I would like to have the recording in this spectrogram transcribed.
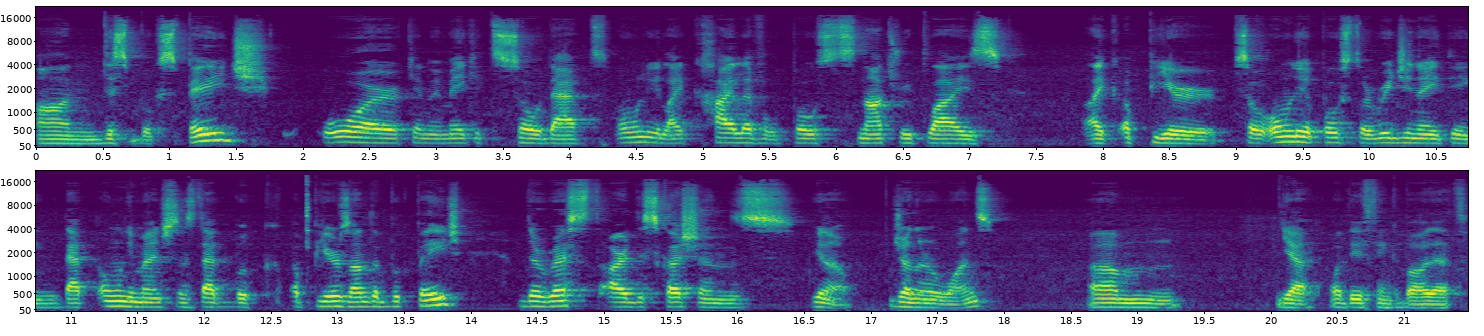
on this book's page or can we make it so that only like high level posts not replies like appear? So only a post originating that only mentions that book appears on the book page. The rest are discussions you know general ones. Um yeah what do you think about that?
